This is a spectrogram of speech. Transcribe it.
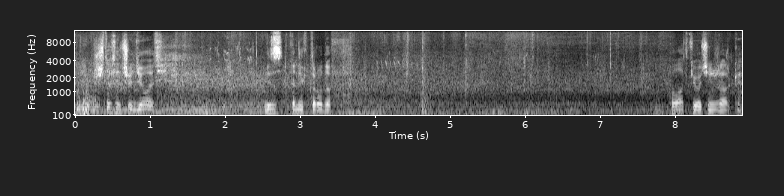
Не пришлось ничего делать из электродов. В палатке очень жарко.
